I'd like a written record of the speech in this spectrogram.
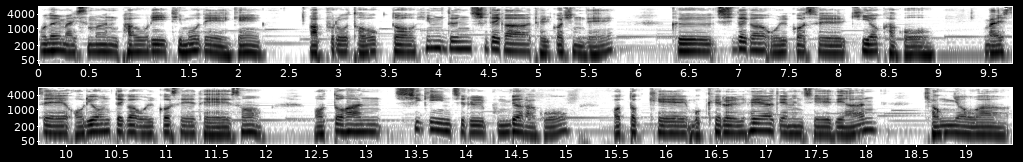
오늘 말씀은 바울이 디모데에게 앞으로 더욱더 힘든 시대가 될 것인데 그 시대가 올 것을 기억하고 말세에 어려운 때가 올 것에 대해서 어떠한 시기인지를 분별하고 어떻게 목회를 해야 되는지에 대한 격려와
